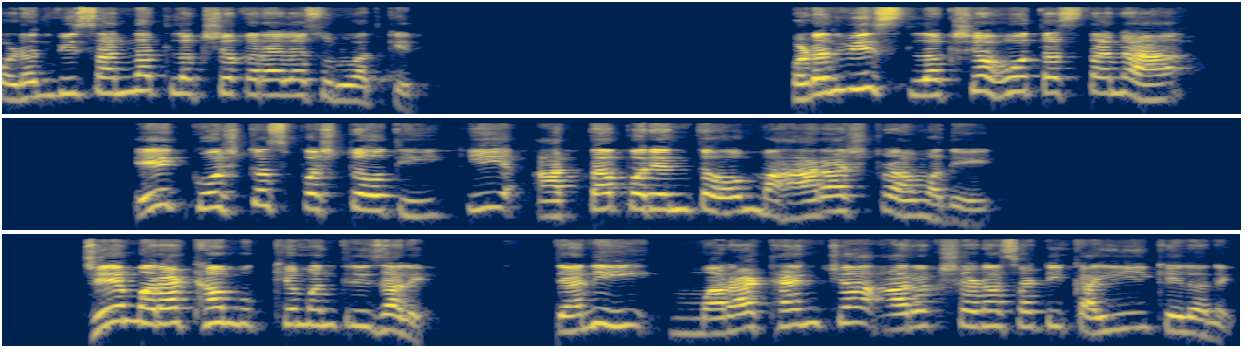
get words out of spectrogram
फडणवीसांनाच लक्ष करायला सुरुवात केली. फडणवीस लक्ष होत असताना एक गोष्ट स्पष्ट होती की आतापर्यंत महाराष्ट्रामध्ये जे मराठा मुख्यमंत्री झाले त्यांनी मराठ्यांच्या आरक्षणासाठी काहीही केलं नाही.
